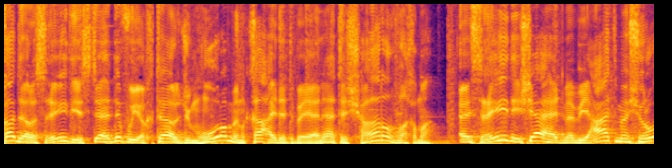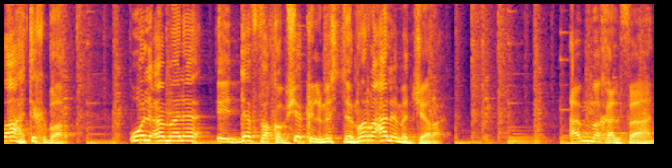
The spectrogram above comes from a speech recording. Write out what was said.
قدر سعيد يستهدف ويختار جمهوره من قاعدة بيانات الشهر الضخمة. سعيد يشاهد مبيعات مشروعه تكبر والعملاء يتدفقوا بشكل مستمر على متجره. أما خلفان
